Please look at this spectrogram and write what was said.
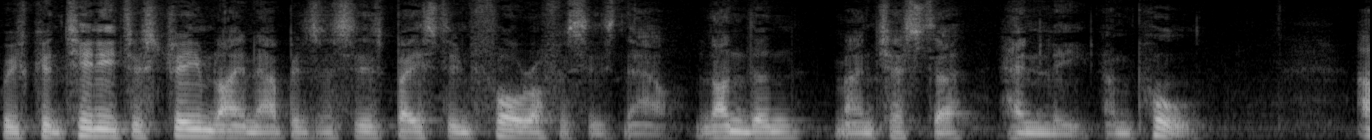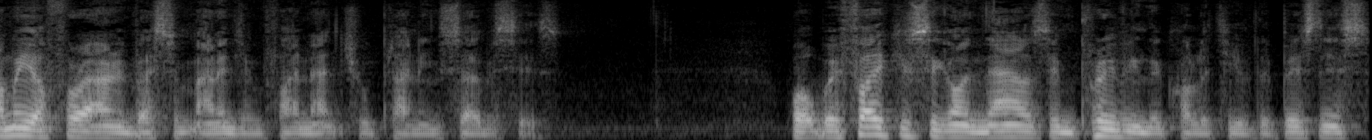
We've continued to streamline our businesses based in four offices now: London, Manchester, Henley, and Poole, and we offer our investment management and financial planning services. What we're focusing on now is improving the quality of the business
